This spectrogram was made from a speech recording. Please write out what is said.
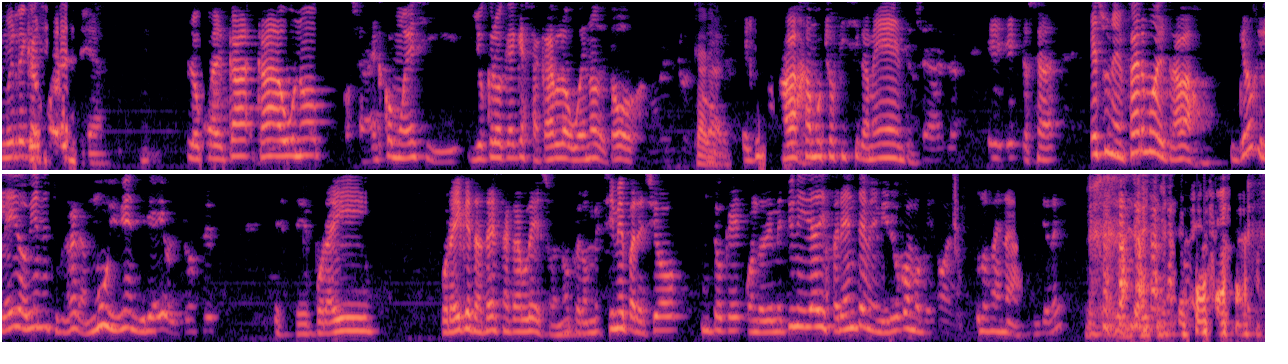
muy recalcitrante. Lo cual ca- cada uno, o sea, es como es y yo creo que hay que sacar lo bueno de todo. Claro. Claro. El tipo trabaja mucho físicamente, o sea, eh, eh, o sea, es un enfermo del trabajo. Y creo que le ha ido bien en su carrera, muy bien diría yo. Entonces, este, por ahí, por ahí que traté de sacarle eso, ¿no? Pero me- sí me pareció un toque, cuando le metí una idea diferente, me miró como que, oye, tú no sabes nada, ¿entiendes?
